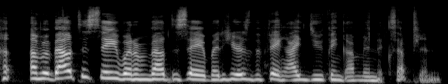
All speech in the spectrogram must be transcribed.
I'm about to say what I'm about to say, but here's the thing I do think I'm an exception.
